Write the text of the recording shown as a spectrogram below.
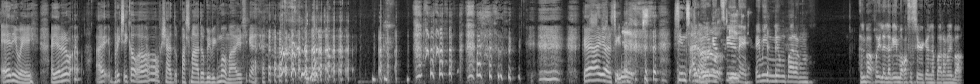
Anyway, ayan na. Ay, Bricks, ikaw, oh, shadow, pasmado bibig mo, maayos ka. Kaya yun, si- since Ano, ko yun eh. I mean, yung parang, halimbawa, kung ilalagay mo ako sa circle na parang, halimbawa,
